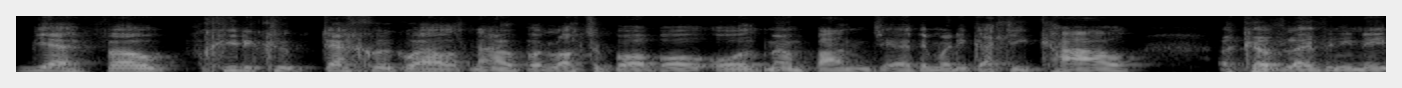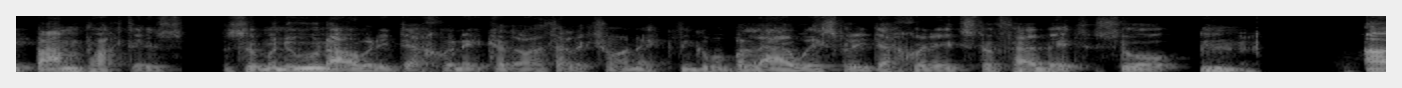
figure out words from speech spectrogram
Ie, yeah, fel chi wedi dechrau gweld nawr bod lot o bobl oedd mewn bandiau ddim wedi gallu cael y cyfle i fynd i wneud band practice. So maen nhw nawr wedi dechrau wneud cyddaweth electronic. Fi'n gwybod bod Lewis wedi dechrau wneud stwff hmm. hefyd. So, a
